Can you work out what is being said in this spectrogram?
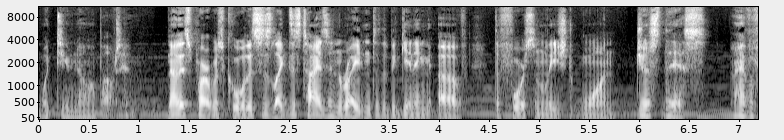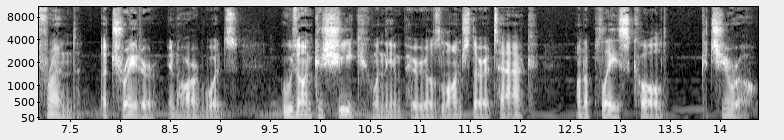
What do you know about him? Now, this part was cool. This is like, this ties in right into the beginning of The Force Unleashed 1. Just this. I have a friend, a trader in Hardwoods, who was on Kashyyyk when the Imperials launched their attack on a place called Kachirho.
